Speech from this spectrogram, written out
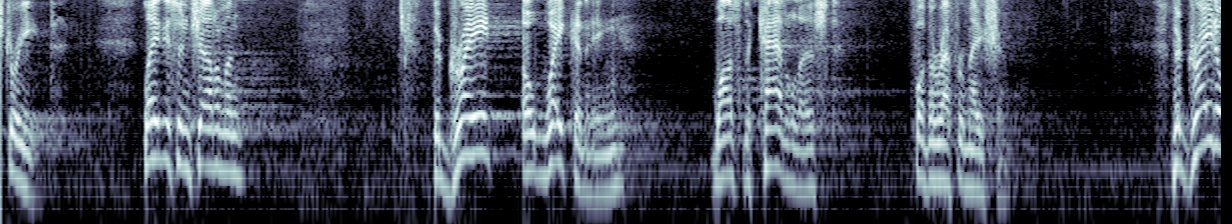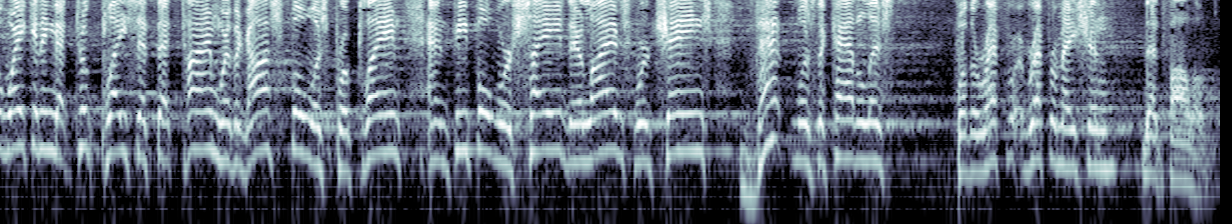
street. Ladies and gentlemen, the Great Awakening was the catalyst for the Reformation. The great awakening that took place at that time where the gospel was proclaimed and people were saved, their lives were changed, that was the catalyst for the Reformation that followed.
